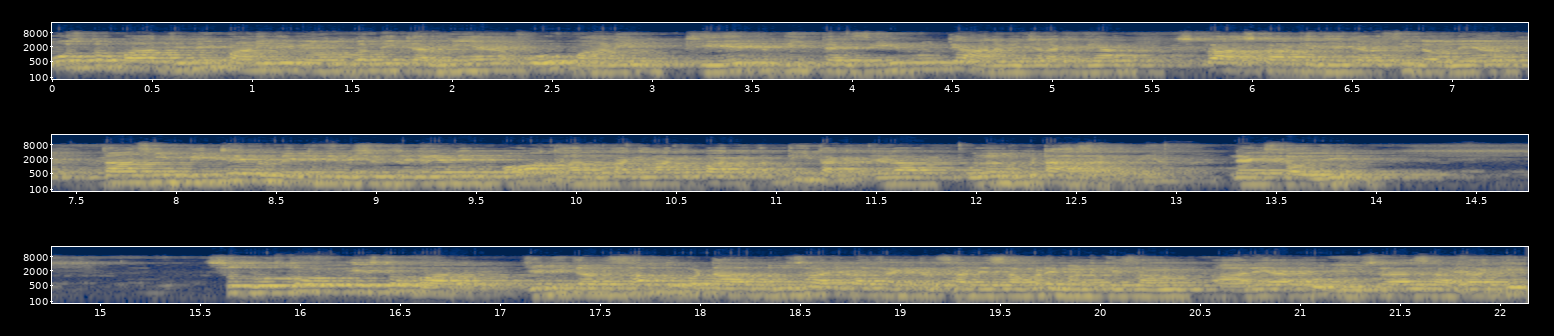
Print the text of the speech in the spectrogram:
ਉਸ ਤੋਂ ਬਾਅਦ ਜਿੰਨੀ ਪਾਣੀ ਦੀ ਵਿਉਂਤਬੰਦੀ ਕਰਨੀ ਹੈ ਉਹ ਪਾਣੀ ਖੇਤ ਦੀ ਤਹਿਸੀਲ ਨੂੰ ਧਿਆਨ ਵਿੱਚ ਰੱਖਦਿਆਂ ਸੁਕਾ ਸੁਕਾ ਕੇ ਜੇਕਰ ਅਸੀਂ ਲਾਉਂਦੇ ਆ, ਤਾਂ ਅਸੀਂ ਮੀਠੇ ਰਿਲੇਟਡ ਐਮਿਸ਼ਨ ਜਿਹੜੀਆਂ ਨੇ ਬਹੁਤ ਹੱਦ ਤੱਕ, ਲਗਭਗ ਅੱਧੀ ਤੱਕ ਜਿਹੜਾ ਉਹਨਾਂ ਨੂੰ ਘਟਾ ਸਕਦੇ ਹਾਂ ਨੈਕਸਟ ਆਓ ਜੀ। ਸੋ ਦੋਸਤੋ, ਇਸ ਤੋਂ ਬਾਅਦ ਜਿਹੜੀ ਗੱਲ ਸਭ ਤੋਂ ਵੱਡਾ, ਦੂਸਰਾ ਜਿਹੜਾ ਫੈਕਟਰ ਸਾਡੇ ਸਾਹਮਣੇ ਮੰਨ ਕੇ ਸਾਹਮ, ਆ ਰਿਹਾ, ਉਹ ਦੂਸਰਾ ਸਾਡਾ ਕਿ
